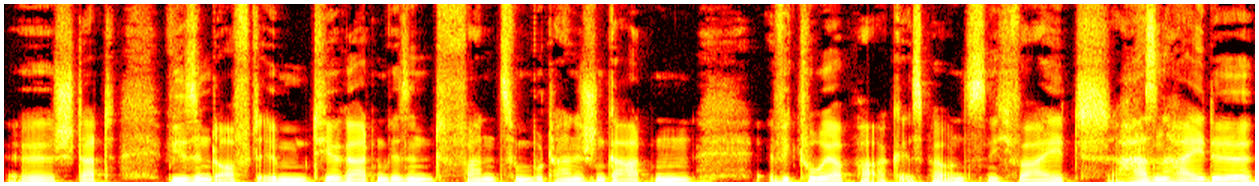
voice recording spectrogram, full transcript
äh, Stadt. Wir sind oft im Tiergarten, wir sind fahren zum Botanischen Garten. Victoria Park ist bei uns nicht weit. Hasenheide.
